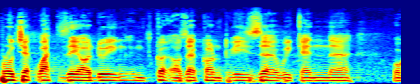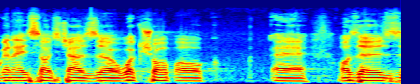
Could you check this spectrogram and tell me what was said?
project what they are doing in other countries. Uh, we can uh, organize such as workshop or uh, others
